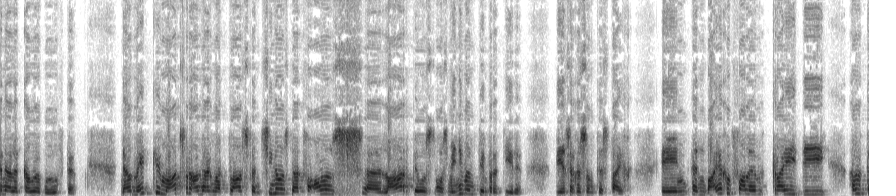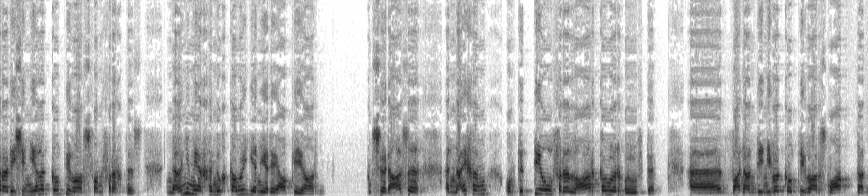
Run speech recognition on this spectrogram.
in hulle koue behoeftes. Nou met klimaatsverandering wat plaasvind, sien ons dat vir al ons uh, laer ons ons minimum temperature besig is om te styg. En in baie gevalle kry die ou tradisionele kultivars van vrugtes nou nie meer genoeg koue eenhede elke jaar nie. So daar's 'n 'n neiging om te teel vir 'n laer kouer behoefte. Uh wat dan die nuwe kultivars maak dat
